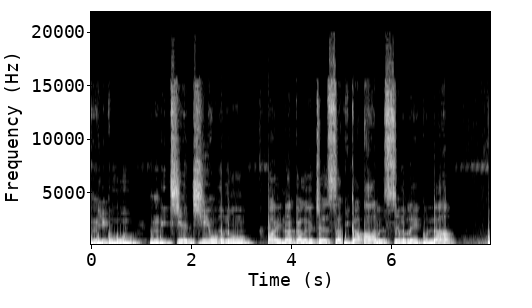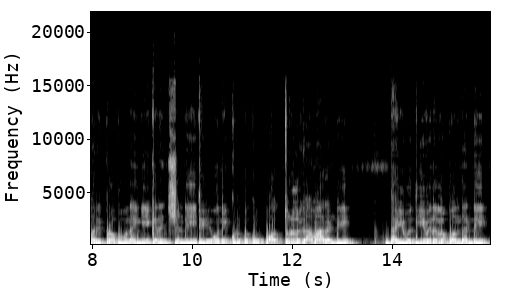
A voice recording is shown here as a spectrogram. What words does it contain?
నీకు నిత్య జీవమును ఆయన కలగ చేస్తారు ఇక ఆలస్యము లేకుండా మరి ప్రభువుని అంగీకరించండి. దేవుని కృపకు పాత్రులుగా మారండి. దైవ దీవెనలు పొందండి.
